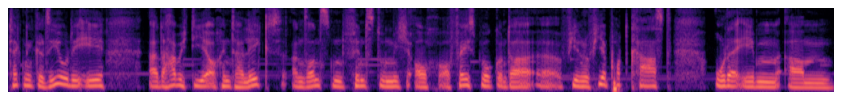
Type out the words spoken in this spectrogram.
technicalseo.de. Äh, da habe ich die auch hinterlegt. Ansonsten findest du mich auch auf Facebook unter äh, 404 Podcast oder eben ähm,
